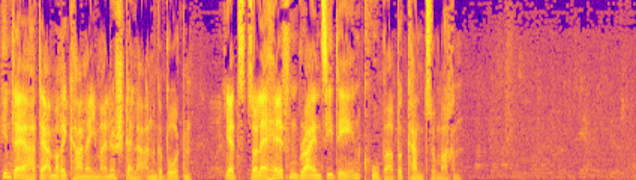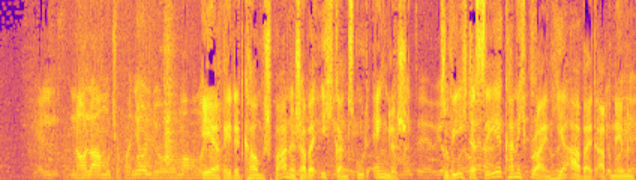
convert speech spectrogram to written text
Hinterher hat der Amerikaner ihm eine Stelle angeboten. Jetzt soll er helfen, Brians Idee in Kuba bekannt zu machen. Er redet kaum Spanisch, aber ich ganz gut Englisch. So wie ich das sehe, kann ich Brian hier Arbeit abnehmen.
